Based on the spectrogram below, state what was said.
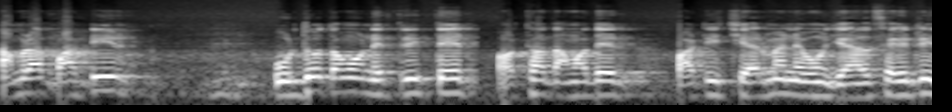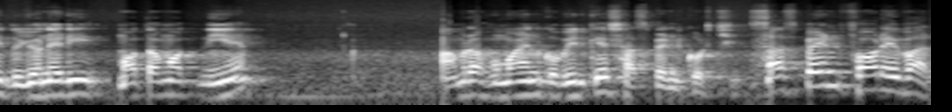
আমরা পার্টির ঊর্ধ্বতম নেতৃত্বের, অর্থাৎ আমাদের পার্টির চেয়ারম্যান এবং জেনারেল সেক্রেটারি দুজনেরই মতামত নিয়ে আমরা হুমায়ুন কবিরকে সাসপেন্ড করছি। সাসপেন্ড ফর এভার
